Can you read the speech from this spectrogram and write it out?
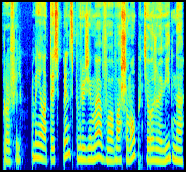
профиль. Поняла. То есть, в принципе, в резюме в вашем опыте уже видно,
